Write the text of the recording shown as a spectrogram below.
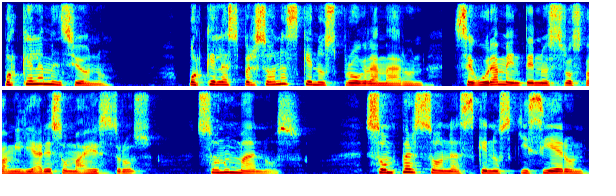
¿Por qué la menciono? Porque las personas que nos programaron, seguramente nuestros familiares o maestros, son humanos, son personas que nos quisieron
